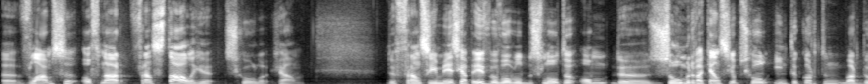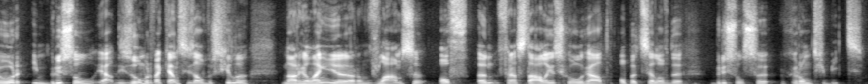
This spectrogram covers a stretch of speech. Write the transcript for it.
eh, Vlaamse of naar Franstalige scholen gaan. De Franse gemeenschap heeft bijvoorbeeld besloten om de zomervakantie op school in te korten, waardoor in Brussel ja, die zomervakantie zal verschillen naar gelang je naar een Vlaamse of een Franstalige school gaat op hetzelfde Brusselse grondgebied.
